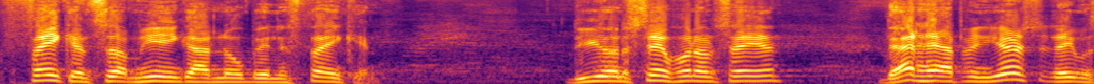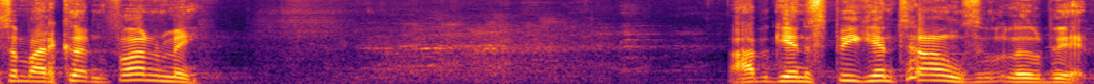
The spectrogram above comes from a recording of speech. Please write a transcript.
thinking something he ain't got no business thinking. Do you understand what I'm saying? That happened yesterday when somebody cut in front of me. I began to speak in tongues a little bit.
